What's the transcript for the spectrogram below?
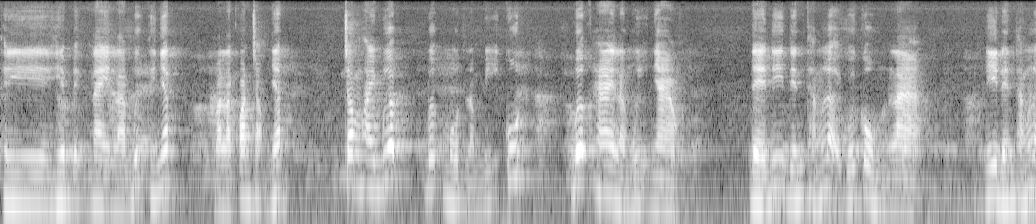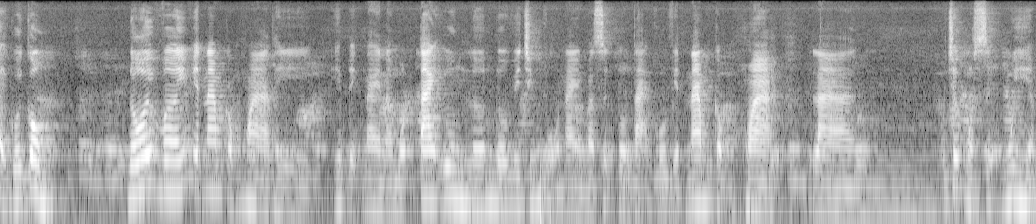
thì hiệp định này là bước thứ nhất và là quan trọng nhất. Trong hai bước, bước một là Mỹ cút, bước hai là ngụy nhào. Để đi đến thắng lợi cuối cùng là đi đến thắng lợi cuối cùng. Đối với Việt Nam Cộng Hòa thì hiệp định này là một tai ương lớn đối với chính phủ này và sự tồn tại của Việt Nam Cộng Hòa là trước một sự nguy hiểm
